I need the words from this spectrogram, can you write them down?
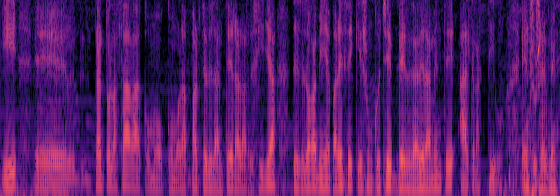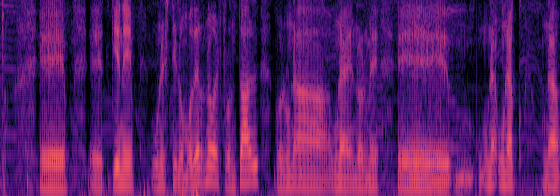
y eh, tanto la zaga como, como la parte delantera, la rejilla, desde luego a mí me parece que es un coche verdaderamente atractivo en su segmento. Eh, eh, tiene un estilo moderno, es frontal, con una, una enorme, eh, una, una, una-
